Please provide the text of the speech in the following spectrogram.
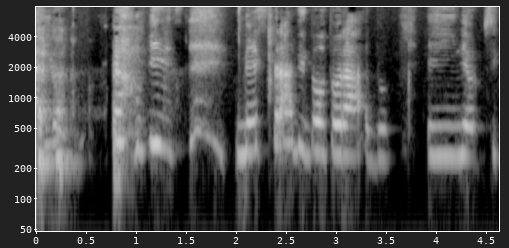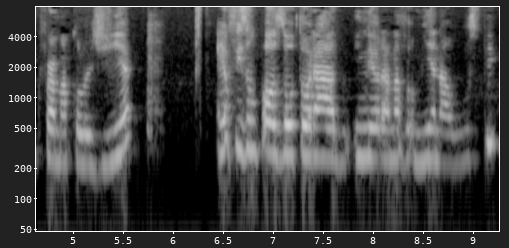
Aí eu eu fiz mestrado e doutorado em neuropsicofarmacologia. Eu fiz um pós-doutorado em neuroanatomia na USP.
